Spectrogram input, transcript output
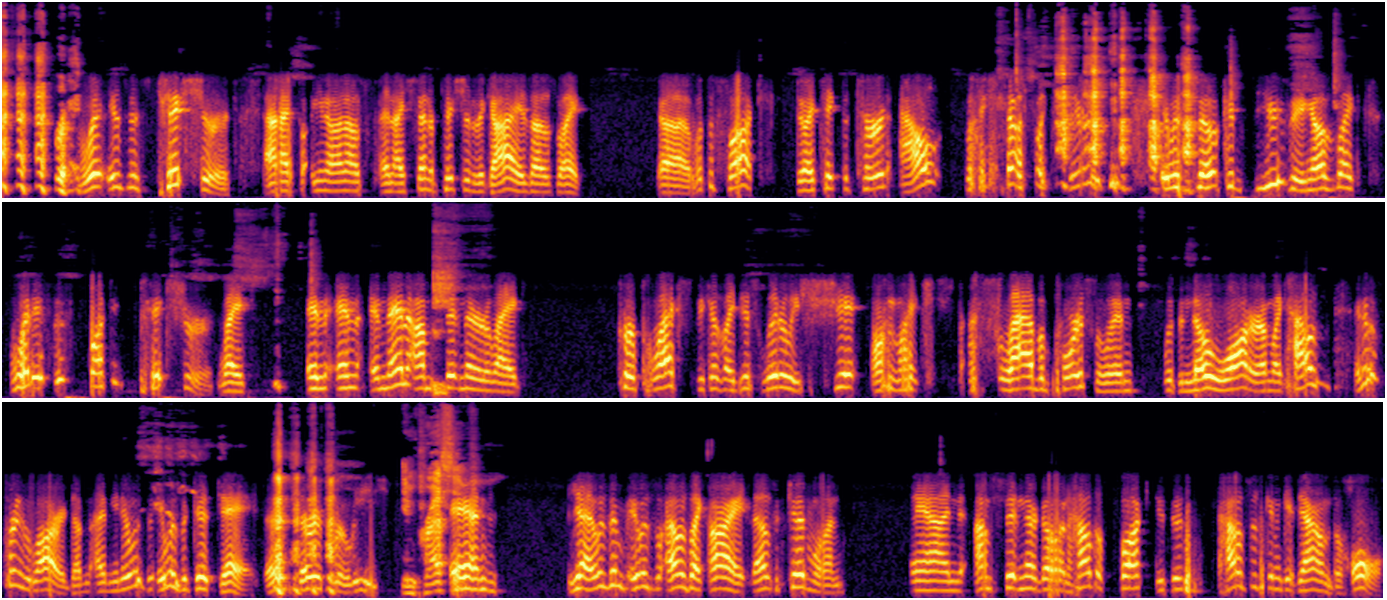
right. what is this picture? And I, you know, and I was, and I sent a picture to the guys. I was like, uh, what the fuck? Do I take the turd out Like I was like, seriously, it was so confusing. I was like, what is this fucking picture? Like, and and and then I'm sitting there like perplexed because I just literally shit on like a slab of porcelain with no water. I'm like, how's and it was pretty large. I, I mean, it was it was a good day. There, there was relief. Impressive. And yeah, it was it was. I was like, all right, that was a good one. And I'm sitting there going, how the fuck is this? How's this gonna get down the hole?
